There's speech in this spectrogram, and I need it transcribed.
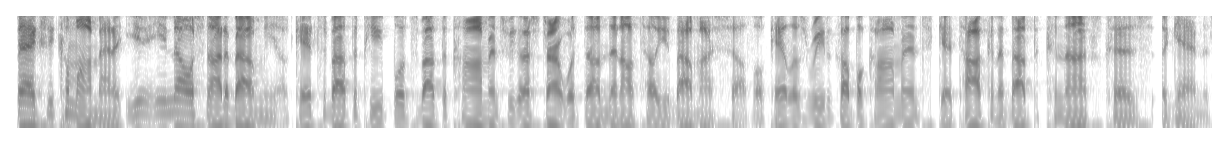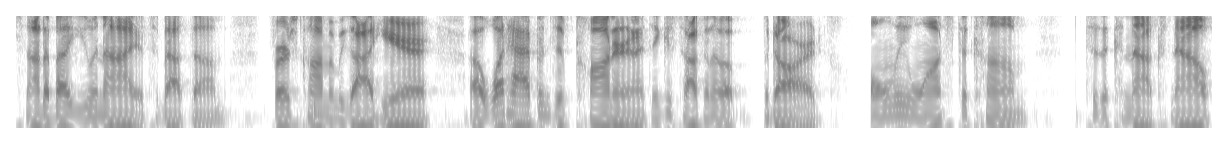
Bagsy, come on, man. You, you know it's not about me, okay? It's about the people. It's about the comments. We got to start with them, then I'll tell you about myself, okay? Let's read a couple comments, get talking about the Canucks, because, again, it's not about you and I, it's about them. First comment we got here uh, What happens if Connor, and I think he's talking about Bedard, only wants to come to the Canucks? Now,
